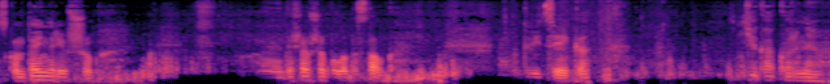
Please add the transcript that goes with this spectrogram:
з контейнерів, щоб е, дешевше була доставка. Дивіться, яка, яка коренева.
